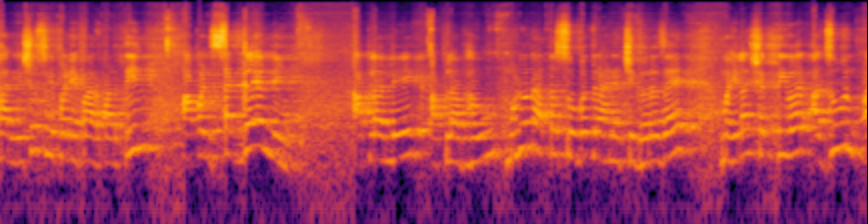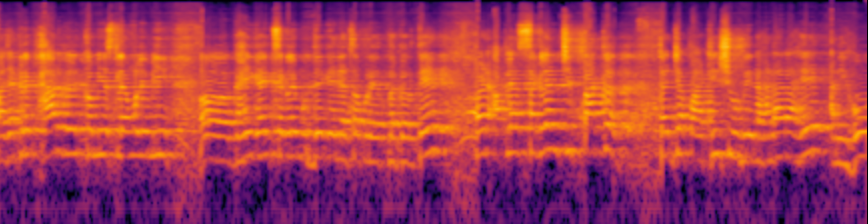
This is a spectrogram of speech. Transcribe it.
फार यशस्वीपणे पार पाडतील. आपण सगळ्यांनी आपला लेख आपला भाऊ म्हणून आता सोबत राहण्याची गरज आहे. महिला शक्तीवर अजून माझ्याकडे फार वेळ कमी असल्यामुळे मी घाई घाईघाईत सगळे मुद्दे घेण्याचा प्रयत्न करते. पण आपल्या सगळ्यांची ताकद त्यांच्या पाठीशी उभी राहणार आहे आणि हो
